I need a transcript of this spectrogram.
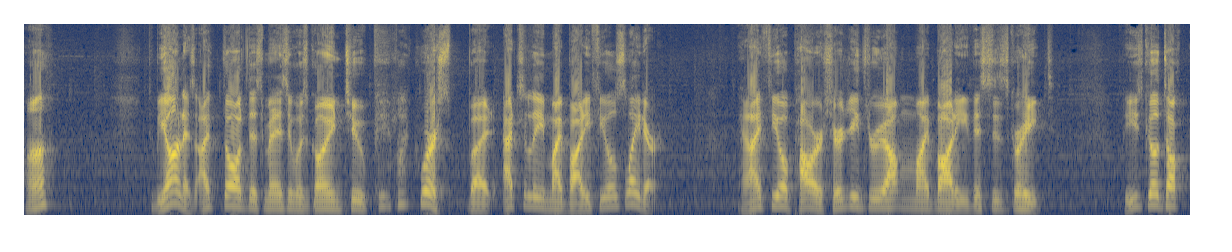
Huh? To be honest, I thought this medicine was going to be much worse, but actually my body feels lighter. And I feel power surging throughout my body. This is great. Please go talk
